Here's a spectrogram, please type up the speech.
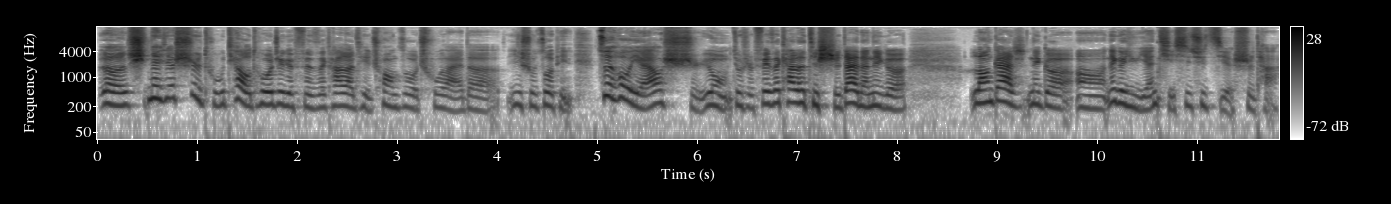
呃，是那些试图跳脱这个 physicality 创作出来的艺术作品，最后也要使用就是 physicality 时代的那个 language 那个呃那个语言体系去解释它。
